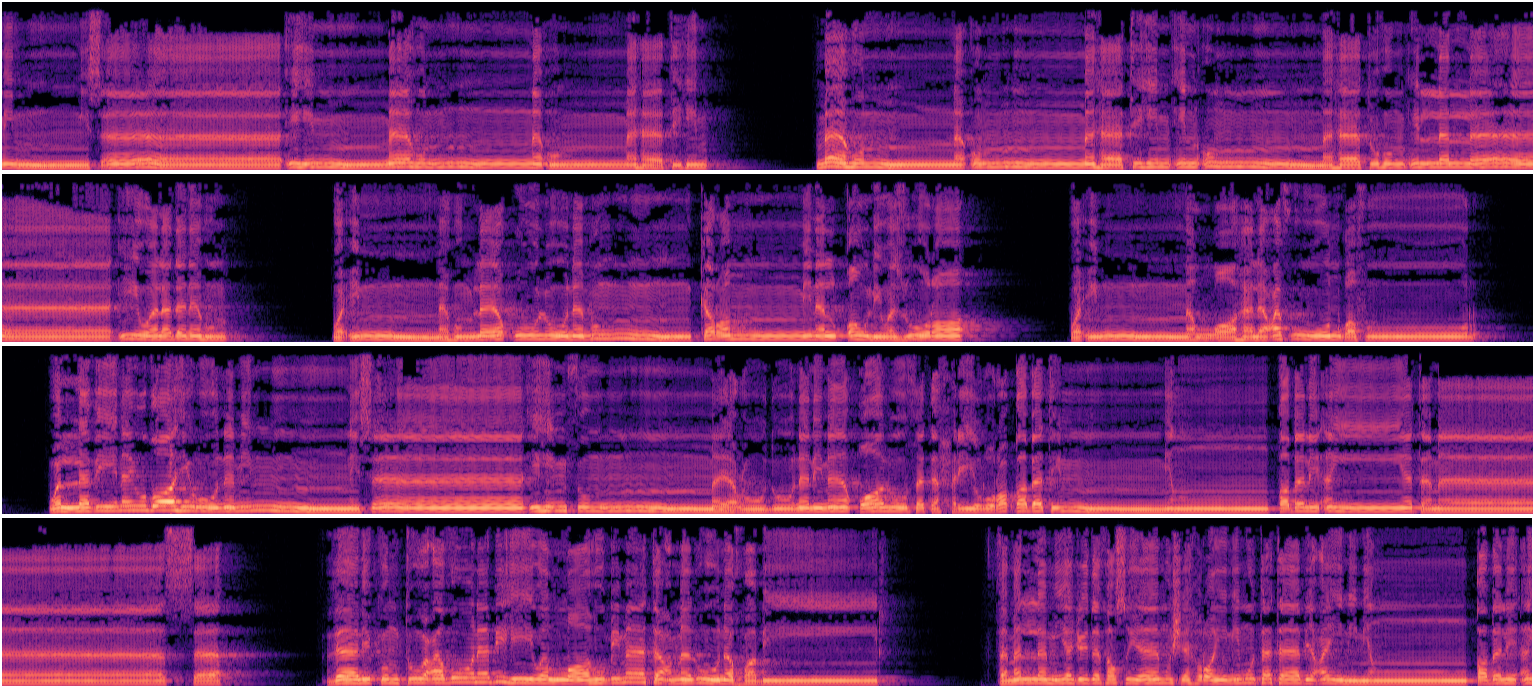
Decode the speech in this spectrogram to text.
من نسائهم ما هن أمهاتهم ما هن أمهاتهم إن أمهاتهم إلا اللائي ولدنهم وانهم ليقولون منكرا من القول وزورا وان الله لعفو غفور والذين يظاهرون من نسائهم ثم يعودون لما قالوا فتحرير رقبه من قبل أن يتماسا. ذلكم توعظون به والله بما تعملون خبير. فمن لم يجد فصيام شهرين متتابعين من قبل أن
